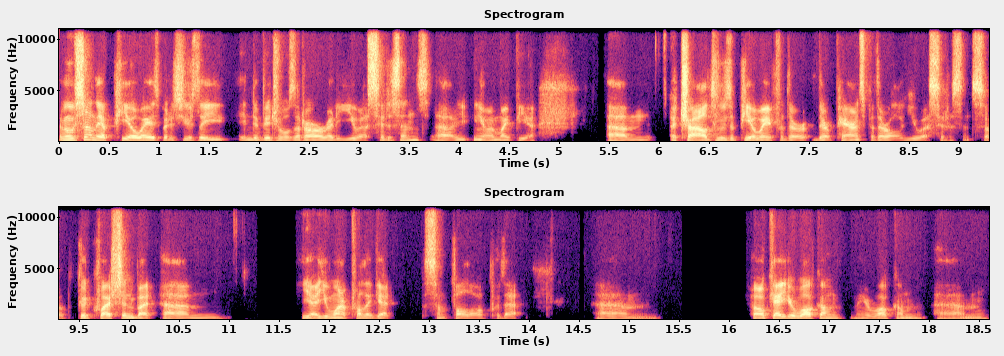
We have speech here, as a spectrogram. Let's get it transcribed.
I mean, we certainly have POAs, but it's usually individuals that are already U.S. citizens. Uh, you, know, it might be a um, a child who's a POA for their their parents, but they're all U.S. citizens. So, good question, but um, yeah, you want to probably get some follow up with that. Um, okay, you're welcome. You're welcome. Um,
